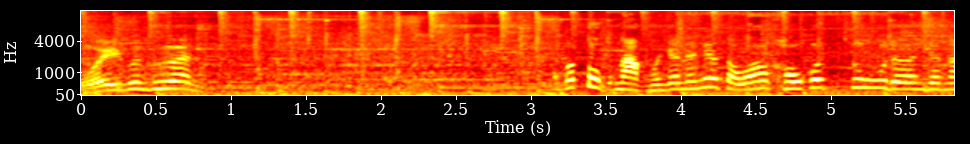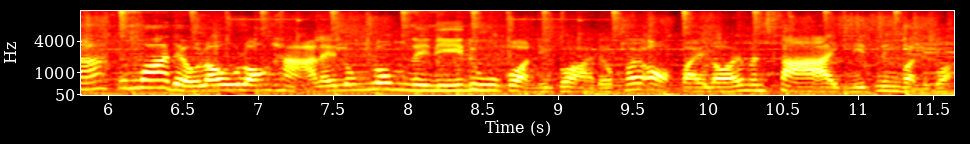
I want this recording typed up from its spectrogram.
โอ้ยเพื่อนๆมัน ก็ตกหนักเหมือนกันนะเนี่ย แต่ว่าเขาก็สู้เดินกันนะผมว่าเดี๋ยวเราลองหาอะไรล่มๆในนี้ดูก่อนดีกว่า เดี๋ยวค่อยออกไปร้อยมันซาอีกนิดนึงก่อนดีกว่า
